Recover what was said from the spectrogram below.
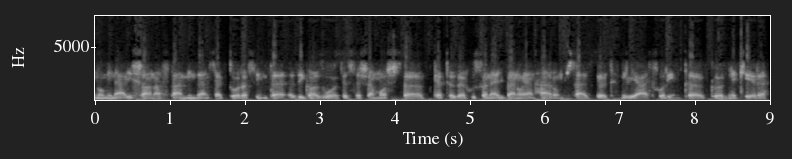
nominálisan aztán minden szektorra szinte ez igaz volt, összesen most 2021-ben olyan 305 milliárd forint környékére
